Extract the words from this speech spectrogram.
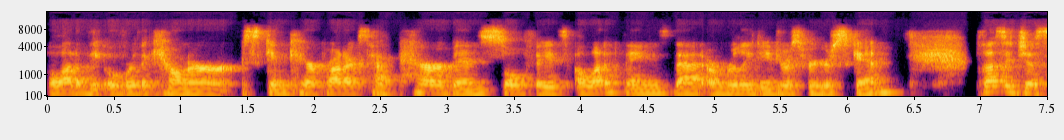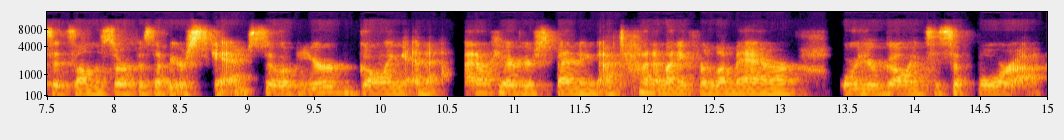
A lot of the over the counter skincare products have parabens, sulfates, a lot of things that are really dangerous for your skin. Plus, it just sits on the surface of your skin. So if you're going and I don't care if you're spending a ton of money for La Mer or you're going to Sephora,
